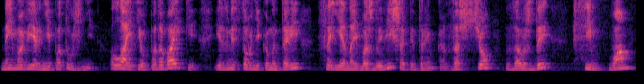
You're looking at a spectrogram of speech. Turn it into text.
неймовірні потужні лайки, вподобайки і змістовні коментарі це є найважливіша підтримка, за що завжди всім вам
